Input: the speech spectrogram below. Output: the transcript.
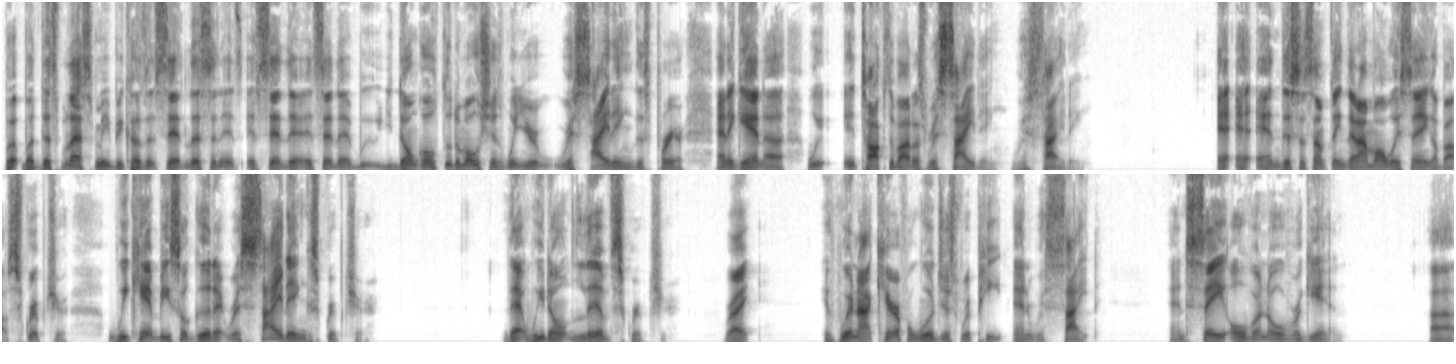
but but this blessed me because it said, listen, it it said that it said that you don't go through the motions when you're reciting this prayer. And again, uh, we it talks about us reciting, reciting, and, and, and this is something that I'm always saying about Scripture. We can't be so good at reciting Scripture that we don't live scripture, right? If we're not careful, we'll just repeat and recite and say over and over again. Uh,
